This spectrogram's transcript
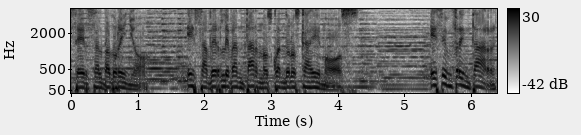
Ser salvadoreño es saber levantarnos cuando nos caemos. Es enfrentar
